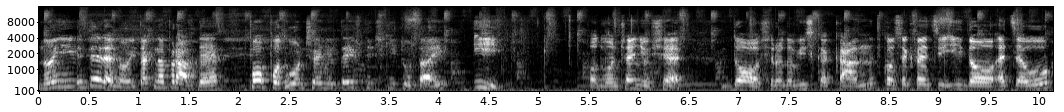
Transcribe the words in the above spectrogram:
No i tyle no. I tak naprawdę po podłączeniu tej wtyczki tutaj i podłączeniu się do środowiska CAN, w konsekwencji i do ECU,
